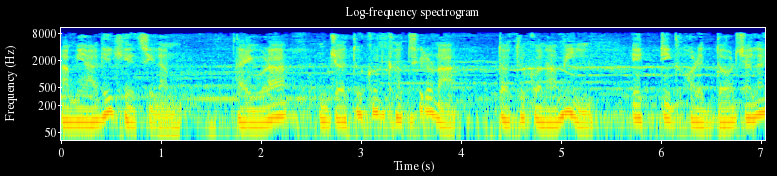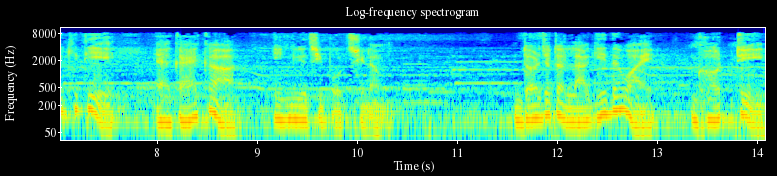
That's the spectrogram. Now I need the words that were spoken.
আমি আগেই খেয়েছিলাম, তাই ওরা যতক্ষণ খাচ্ছিল না, ততক্ষণ আমি একটি ঘরের দরজা লাগিয়ে দিয়ে একা একা ইংরেজি পড়ছিলাম। দরজাটা লাগিয়ে দেওয়ায় ঘরটি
